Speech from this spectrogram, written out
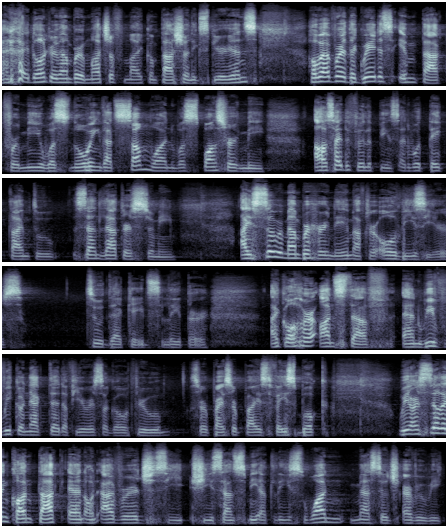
and I don't remember much of my compassion experience, However, the greatest impact for me was knowing that someone was sponsoring me outside the Philippines and would take time to send letters to me. I still remember her name after all these years, two decades later. I call her Aunt Steph, and we've reconnected a few years ago through surprise, surprise, Facebook. We are still in contact, and on average, she, she sends me at least one message every week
